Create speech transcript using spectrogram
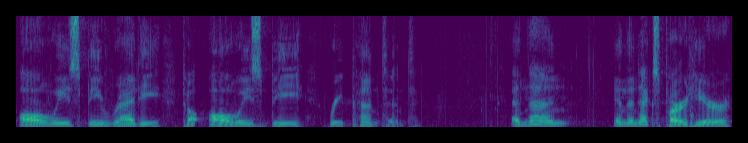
always be ready, to always be repentant. And then, in the next part here,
